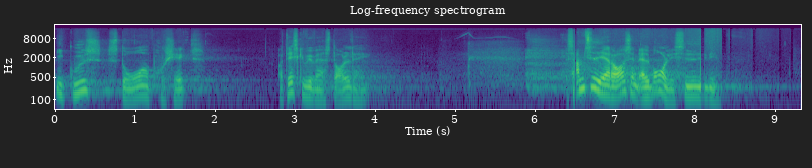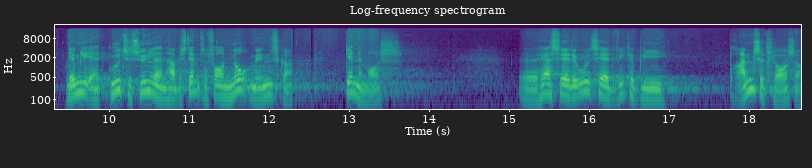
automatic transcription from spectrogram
i Guds store projekt. Og det skal vi være stolte af. Samtidig er der også en alvorlig side i det. Nemlig at Gud til synligheden har bestemt sig for at nå mennesker gennem os. Øh, her ser det ud til, at vi kan blive bremseklodser,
